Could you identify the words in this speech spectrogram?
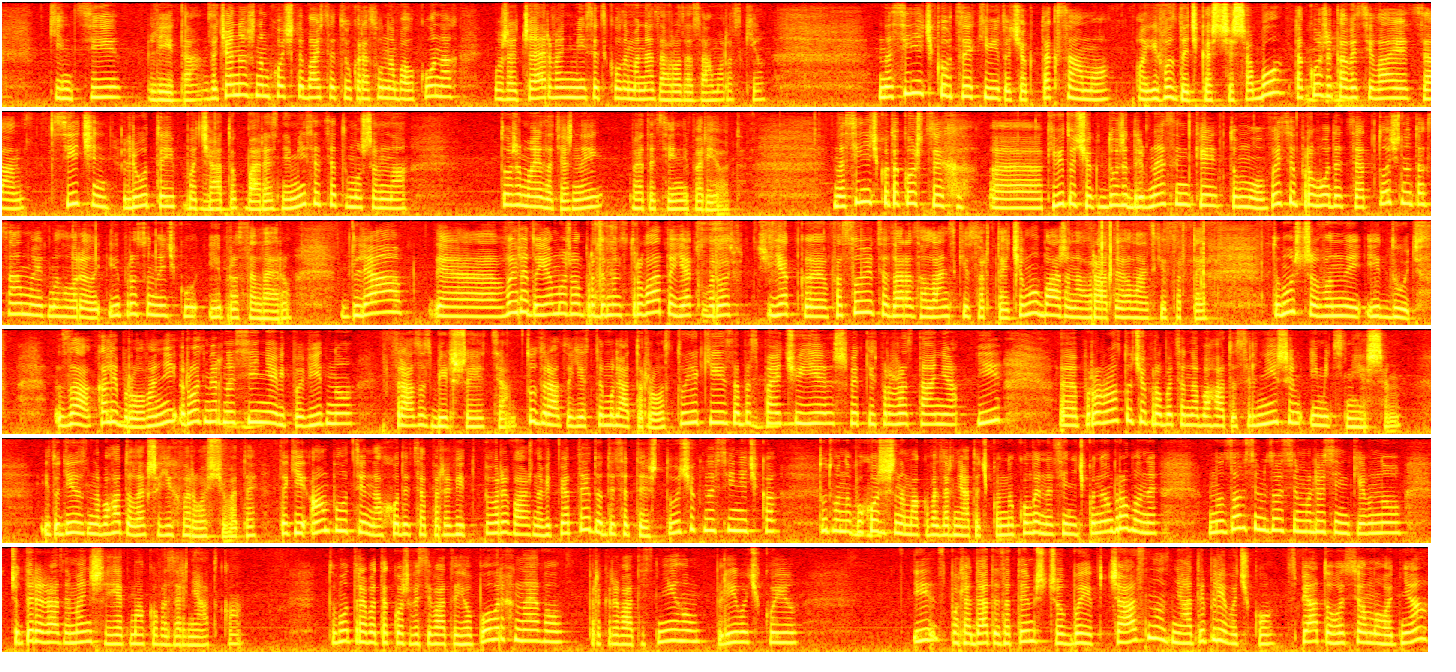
в кінці літа. Звичайно ж, нам хочете бачити цю красу на балконах уже червень місяць, коли мене загроза заморозків. Насіннячко в цих квіточок так само, і гвоздичка ще шабо, також яка висівається січень, лютий, початок березня місяця, тому що вона теж має затяжний вегетаційний період. Насіннячко також цих е, квіточок дуже дрібнесенький, тому висів проводиться точно так само, як ми говорили, і про соничку, і про селеру. Для е, вигляду я можу вам продемонструвати, як, як е, фасуються зараз голландські сорти. Чому бажано грати голландські сорти? Тому що вони йдуть закалібровані, розмір насіння відповідно зразу збільшується. Тут зразу є стимулятор росту, який забезпечує швидкість проростання, і е, проросточок робиться набагато сильнішим і міцнішим. І тоді набагато легше їх вирощувати. В такій ампулці знаходиться переважно від 5 до 10 штучок насіннячка. Тут воно похоже на макове зерняточко, але коли насіннячко не оброблене, воно зовсім зовсім малюсіньке, воно в 4 рази менше, як макове зернятко. Тому треба також висівати його поверхнево, прикривати снігом, плівочкою і споглядати за тим, щоб вчасно зняти плівочку. З 5-7 дня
